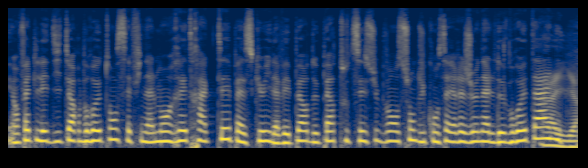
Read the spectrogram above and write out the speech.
et en fait, l'éditeur breton s'est finalement rétracté parce qu'il avait peur de perdre toutes ses subventions du Conseil régional de Bretagne. Aïe.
